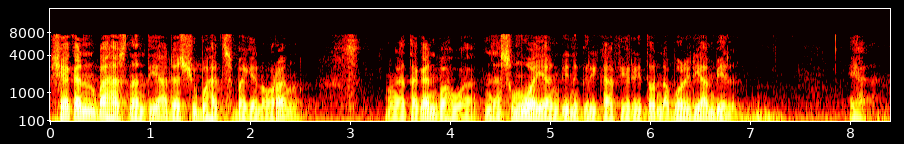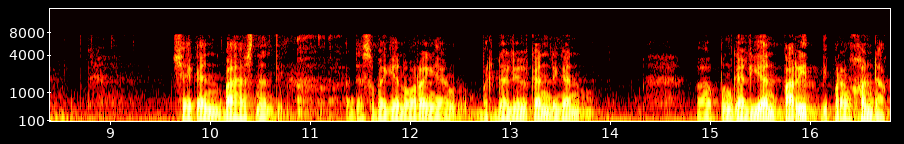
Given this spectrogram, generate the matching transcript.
saya akan bahas nanti ada syubhat sebagian orang mengatakan bahwa tidak semua yang di negeri kafir itu tidak boleh diambil. Ya, saya akan bahas nanti. Ada sebagian orang yang berdalilkan dengan uh, penggalian parit di perang Khandaq.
